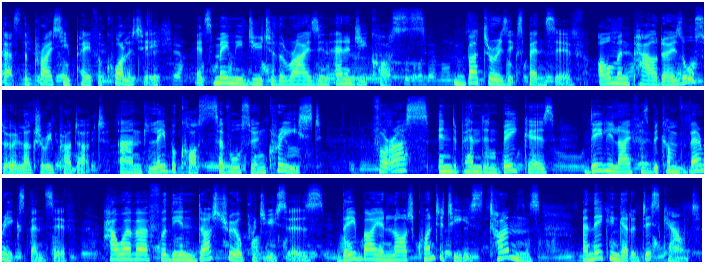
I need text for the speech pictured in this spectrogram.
that's the price you pay for quality. It's mainly due to the rise in energy costs. Butter is expensive, almond powder is also a luxury product, and labor costs have also increased. For us, independent bakers, daily life has become very expensive. However, for the industrial producers, they buy in large quantities, tons, and they can get a discount.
